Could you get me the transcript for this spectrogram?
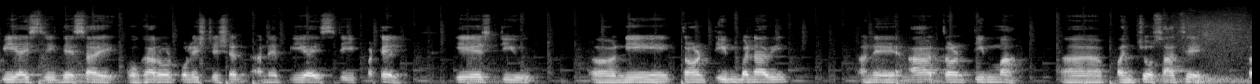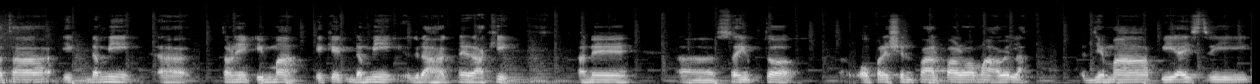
PI Shri Desai Ogha road police station અને પીઆઈ શ્રી પટેલ એએસટીયુ ની ત્રણ ટીમ બનાવી અને આ ત્રણ ટીમમાં પંચો સાથે તથા એક ડમી ત્રણેય ટીમમાં એક એક ડમી ગ્રાહકને રાખી અને સંયુક્ત ઓપરેશન પાર પાડવામાં આવેલા, જેમાં પીઆઈ શ્રી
